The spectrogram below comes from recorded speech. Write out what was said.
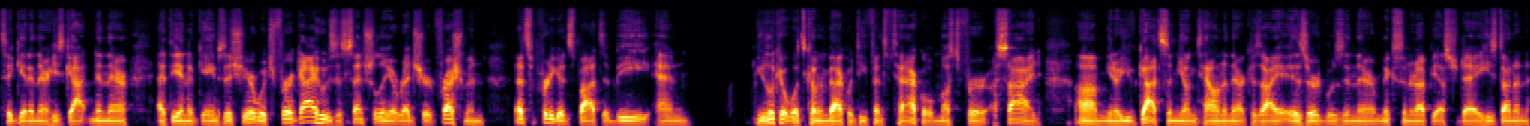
to get in there. He's gotten in there at the end of games this year, which for a guy who's essentially a redshirt freshman, that's a pretty good spot to be. And you look at what's coming back with defensive tackle, Mustipher aside. Um, you know, you've got some young talent in there. Coziah Izzard was in there mixing it up yesterday. He's done an,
